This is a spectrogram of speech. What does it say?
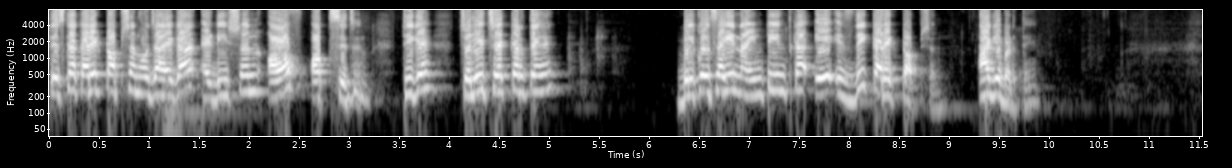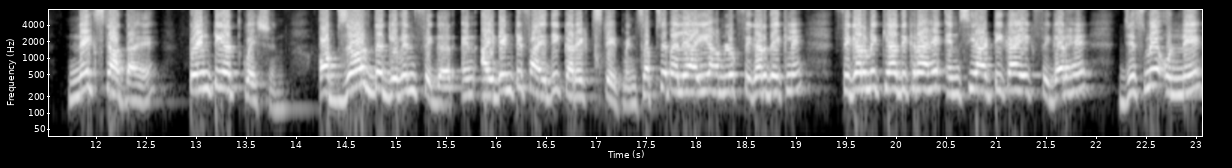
तो इसका करेक्ट ऑप्शन हो जाएगा एडिशन ऑफ़ ऑक्सीजन ठीक है? चलिए चेक करते हैं। बिल्कुल सही नाइनटींथ का A is the correct option आगे बढ़ते हैं। नेक्स्ट आता है twenty question observe the given figure and identify the correct statement सबसे पहले आइए हम लोग फिगर देख लें। फिगर में क्या दिख रहा है? एनसीआरटी का एक फिगर है, जिसमें उनने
